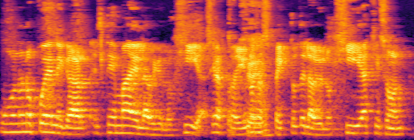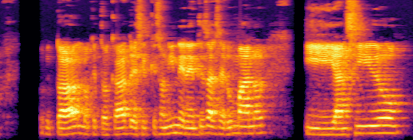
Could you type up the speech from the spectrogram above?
uno no puede negar el tema de la biología, ¿cierto? Hay unos aspectos de la biología que son, lo que, tú, lo que tú acabas de decir, que son inherentes al ser humano y han sido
